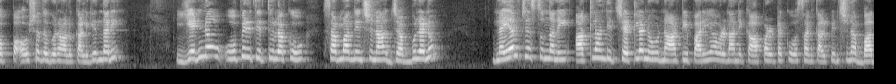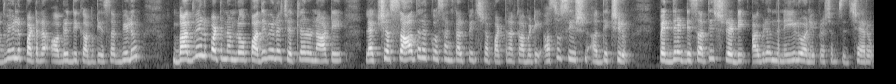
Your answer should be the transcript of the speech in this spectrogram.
గొప్ప ఔషధ గుణాలు కలిగిందని ఎన్నో ఊపిరితిత్తులకు సంబంధించిన జబ్బులను నయం చేస్తుందని అట్లాంటి చెట్లను నాటి పర్యావరణాన్ని కాపాడుటకు సంకల్పించిన బద్వేలు పట్టణ అభివృద్ధి కమిటీ సభ్యులు బద్వేలు పట్టణంలో పదివేల చెట్లను నాటి లక్ష్య సాధనకు సంకల్పించిన పట్టణ కమిటీ అసోసియేషన్ అధ్యక్షులు పెద్దిరెడ్డి సతీష్ రెడ్డి అభినందనీయులు అని ప్రశంసించారు.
